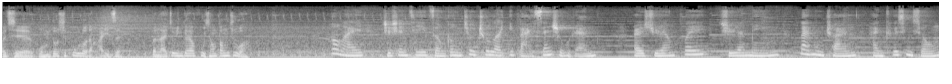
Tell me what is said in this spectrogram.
而且我们都是部落的孩子，本来就应该要互相帮助啊。后来直升机总共救出了一百三十五人，而徐仁辉、徐仁明、赖梦传和柯信雄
